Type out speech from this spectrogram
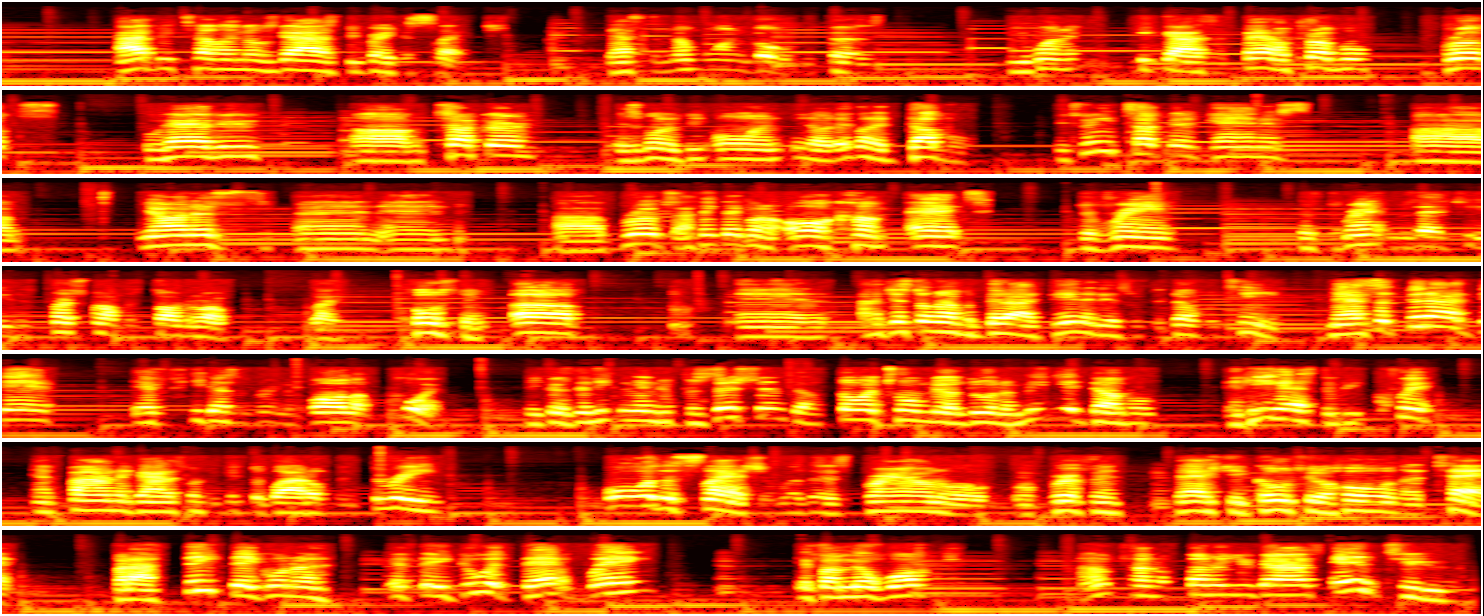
I'd be telling those guys be ready to slash. That's the number one goal because you want to get guys in foul trouble. Brooks, who have you, um, Tucker is going to be on. You know they're going to double between Tucker, Ganis, uh, Giannis, and and uh, Brooks. I think they're going to all come at Durant because Durant was actually the first one conference talking about like posting up, and I just don't have a good idea that is with the double team. Now it's a good idea if he doesn't bring the ball up court because then he can get into position. They'll throw it to him. They'll do an immediate double, and he has to be quick and find the guy that's going to get the wide open three or the slasher, whether it's Brown or, or Griffin, they actually go to the hole and attack. But I think they're gonna, if they do it that way, if I'm Milwaukee, I'm trying to funnel you guys into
